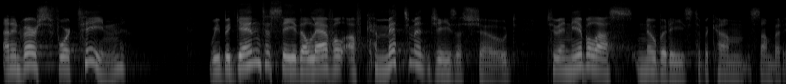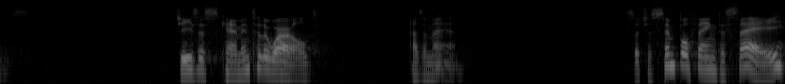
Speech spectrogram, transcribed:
And in verse 14, we begin to see the level of commitment Jesus showed to enable us nobodies to become somebodies. Jesus came into the world as a man. Such a simple thing to say,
